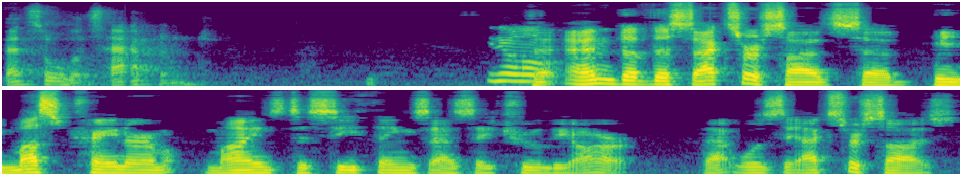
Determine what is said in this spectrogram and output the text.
That's all that's happened. You know, The end of this exercise said we must train our minds to see things as they truly are. That was the exercise.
